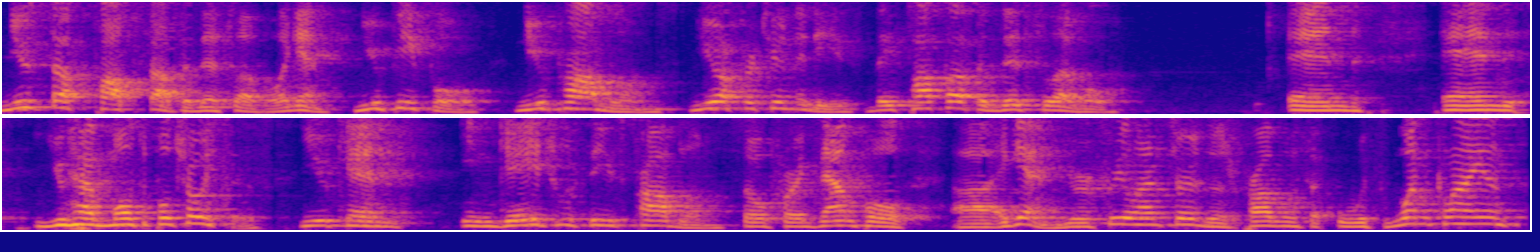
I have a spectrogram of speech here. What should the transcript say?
new stuff pops up at this level. Again, new people, new problems, new opportunities, they pop up at this level. And, and you have multiple choices. You can engage with these problems. So for example, uh, again, you're a freelancer, there's a problem with, with one client,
